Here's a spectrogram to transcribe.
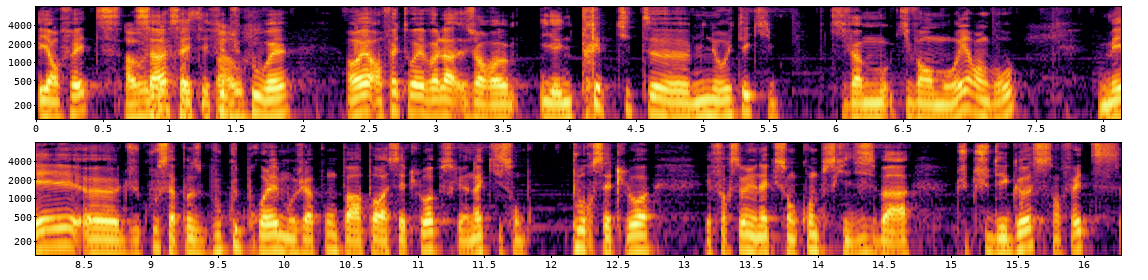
et en fait Ah oui, ça a été fait du ouf. coup ouais Ouais, en fait, ouais, voilà, genre, euh, il y a une très petite euh, minorité qui, qui, va qui va en mourir, en gros. Mais euh, du coup, ça pose beaucoup de problèmes au Japon par rapport à cette loi, parce qu'il y en a qui sont pour cette loi, et forcément, il y en a qui sont contre, parce qu'ils disent, bah, tu tues des gosses, en fait,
